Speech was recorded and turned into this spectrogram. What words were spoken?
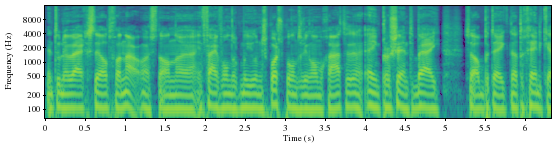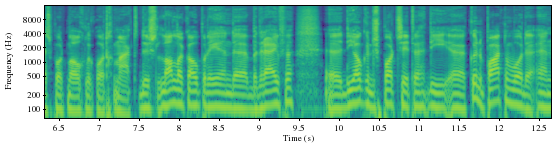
En toen hebben wij gesteld van nou, als dan in 500 miljoen sportsponsoring omgaat, 1% bij zou betekenen dat de gehandicapsport mogelijk wordt gemaakt. Dus landelijk opererende bedrijven die ook in de sport zitten, die kunnen partner worden. En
